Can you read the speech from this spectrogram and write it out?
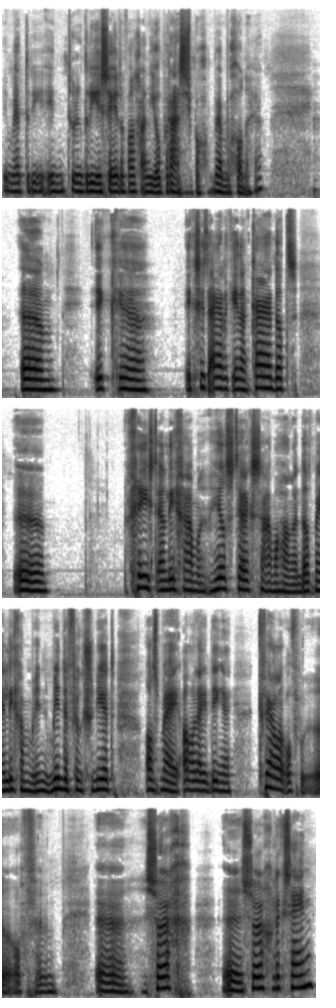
in, toen ik 73 was, aan die operaties ben begonnen. Hè. Um, ik, uh, ik zit eigenlijk in elkaar dat uh, geest en lichaam heel sterk samenhangen. Dat mijn lichaam minder functioneert als mij allerlei dingen kwellen of, uh, of uh, zorg, zorgelijk zijn.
